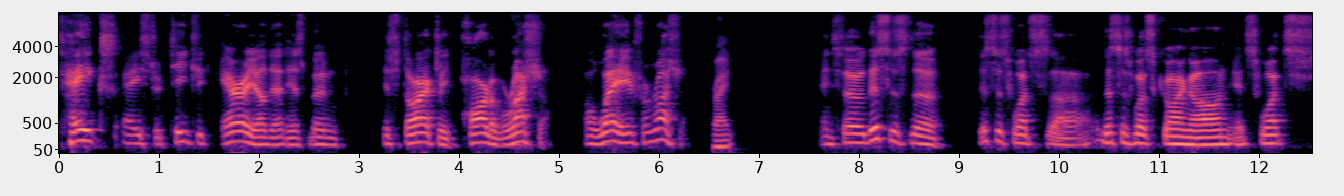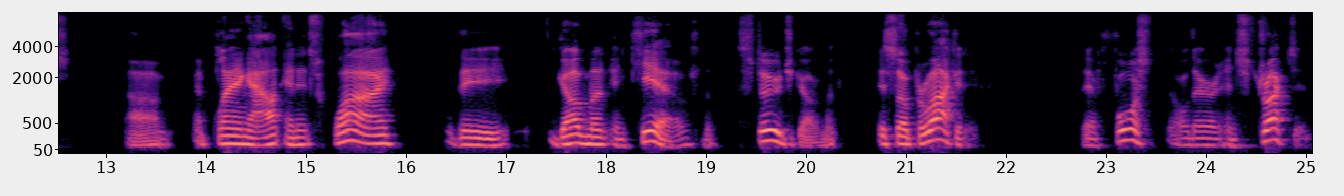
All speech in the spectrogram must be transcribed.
takes a strategic area that has been historically part of Russia away from Russia. Right. And so this is the this is what's uh, this is what's going on. It's what's um, playing out, and it's why the government in Kiev, the Stooge government, is so provocative. They're forced or they're instructed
